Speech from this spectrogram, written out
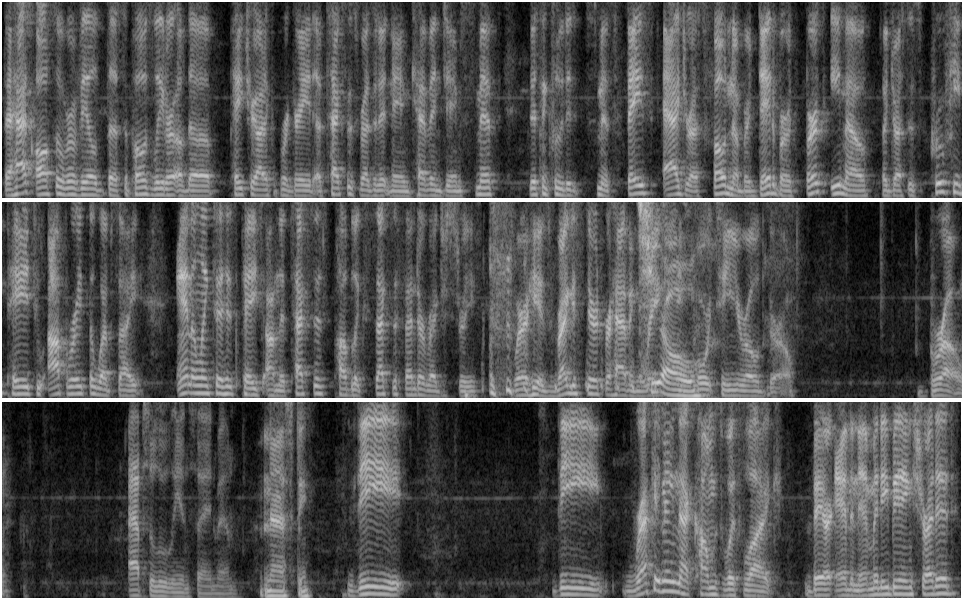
The hack also revealed the supposed leader of the Patriotic Brigade, a Texas resident named Kevin James Smith. This included Smith's face, address, phone number, date of birth, birth email addresses, proof he paid to operate the website, and a link to his page on the Texas Public Sex Offender Registry, where he is registered for having raped Yo. a 14 year old girl. Bro, Absolutely insane, man. Nasty. the the reckoning that comes with like their anonymity being shredded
